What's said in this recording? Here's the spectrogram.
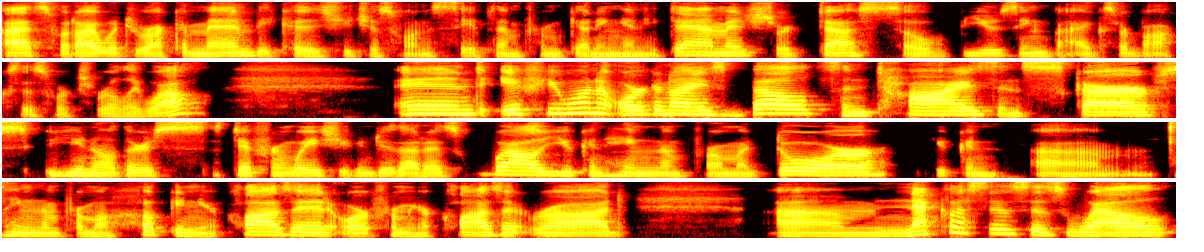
that's what I would recommend because you just want to save them from getting any damage or dust. So, using bags or boxes works really well. And if you want to organize belts and ties and scarves, you know, there's different ways you can do that as well. You can hang them from a door, you can um, hang them from a hook in your closet or from your closet rod. Um, necklaces as well,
